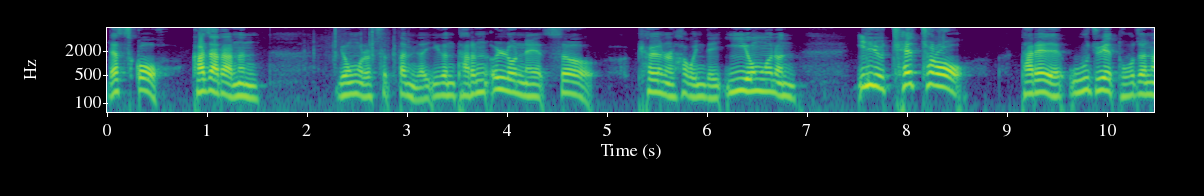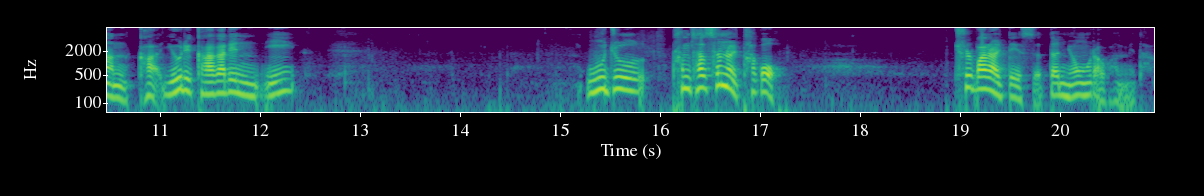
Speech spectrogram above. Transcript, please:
렛츠고 가자라는 용어를 썼답니다. 이건 다른 언론에서 표현을 하고 있는데 이 용어는 인류 최초로 달에 우주에 도전한 가, 유리 가가린이 우주 탐사선을 타고 출발할 때 썼던 용어라고 합니다.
